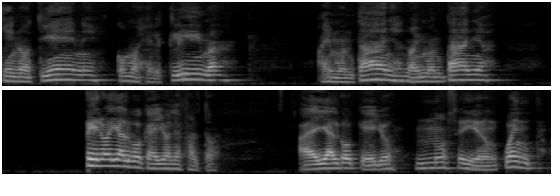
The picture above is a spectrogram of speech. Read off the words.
qué no tiene, cómo es el clima, hay montañas, no hay montañas. Pero hay algo que a ellos les faltó. Hay algo que ellos no se dieron cuenta.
